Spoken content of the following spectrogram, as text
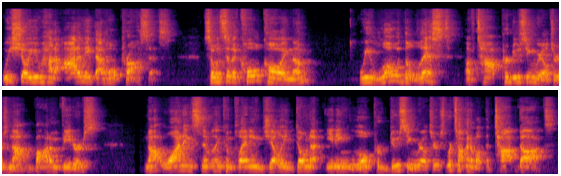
we show you how to automate that whole process. So instead of cold calling them, we load the list of top producing realtors, not bottom feeders, not whining, sniveling, complaining, jelly donut eating, low producing realtors. We're talking about the top dogs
